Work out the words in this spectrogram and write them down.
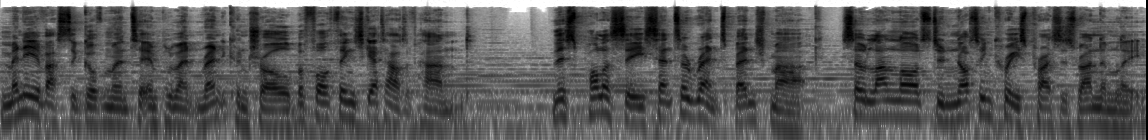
many have asked the government to implement rent control before things get out of hand. This policy sets a rent benchmark, so landlords do not increase prices randomly.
